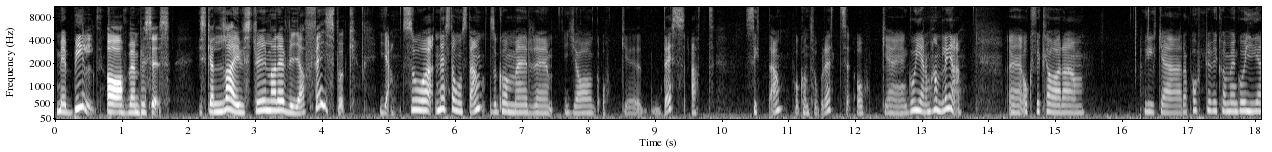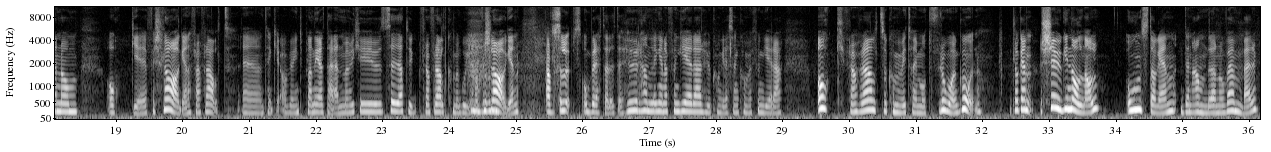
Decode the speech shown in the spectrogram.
Med bild. Ja, men precis. Vi ska livestreama det via Facebook. Ja, så nästa onsdag så kommer eh, jag och eh, Dess att sitta på kontoret och eh, gå igenom handlingarna. Och förklara vilka rapporter vi kommer gå igenom och förslagen framförallt. Eh, tänker jag. Vi har inte planerat det här än men vi kan ju säga att vi framförallt kommer gå igenom förslagen Absolut. och berätta lite hur handlingarna fungerar, hur kongressen kommer fungera. Och framförallt så kommer vi ta emot frågor. Klockan 20.00 onsdagen den 2 november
